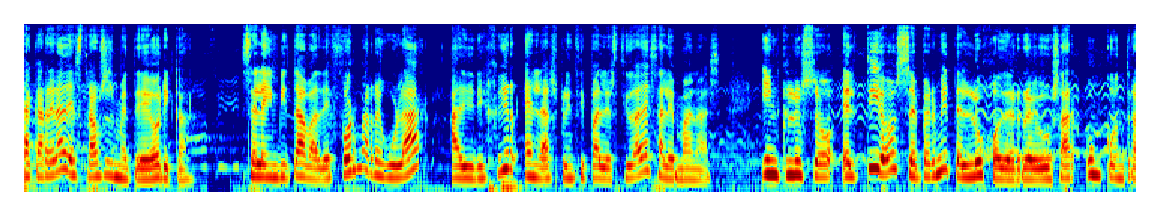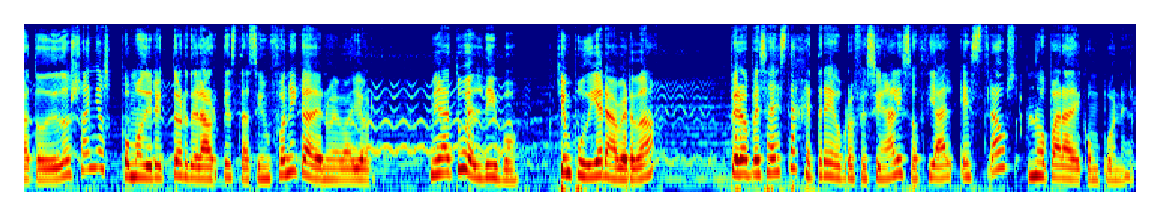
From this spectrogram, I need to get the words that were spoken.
La carrera de Strauss es meteórica. Se le invitaba de forma regular a dirigir en las principales ciudades alemanas. Incluso el tío se permite el lujo de rehusar un contrato de dos años como director de la Orquesta Sinfónica de Nueva York. Mira tú el divo. ¿Quién pudiera, verdad? Pero pese a este ajetreo profesional y social, Strauss no para de componer.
